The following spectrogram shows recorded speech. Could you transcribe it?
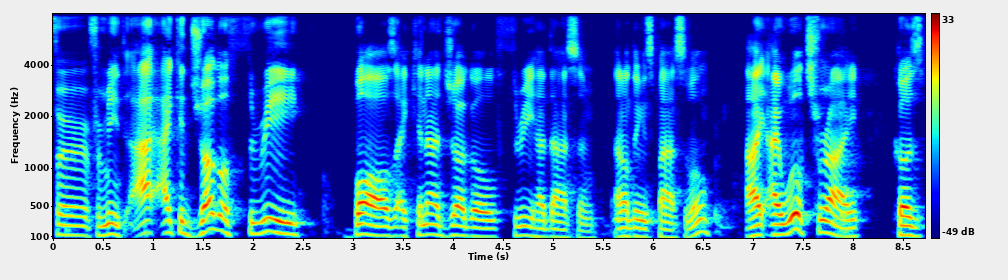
for, for me. To, I, I could juggle three balls. I cannot juggle three hadassim. I don't think it's possible. I, I will try because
